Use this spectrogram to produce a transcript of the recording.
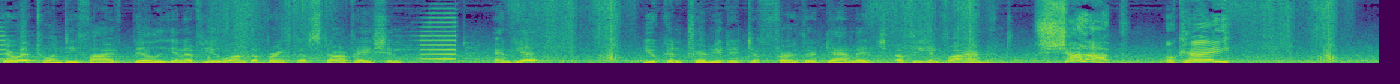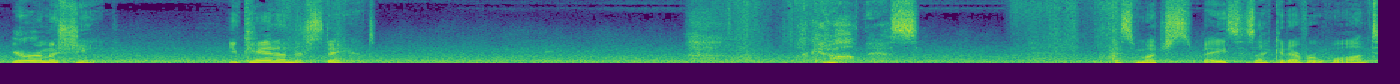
There are 25 billion of you on the brink of starvation, and yet, you contributed to further damage of the environment. Shut up, okay? You're a machine. You can't understand. Look at all this. As much space as I could ever want.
